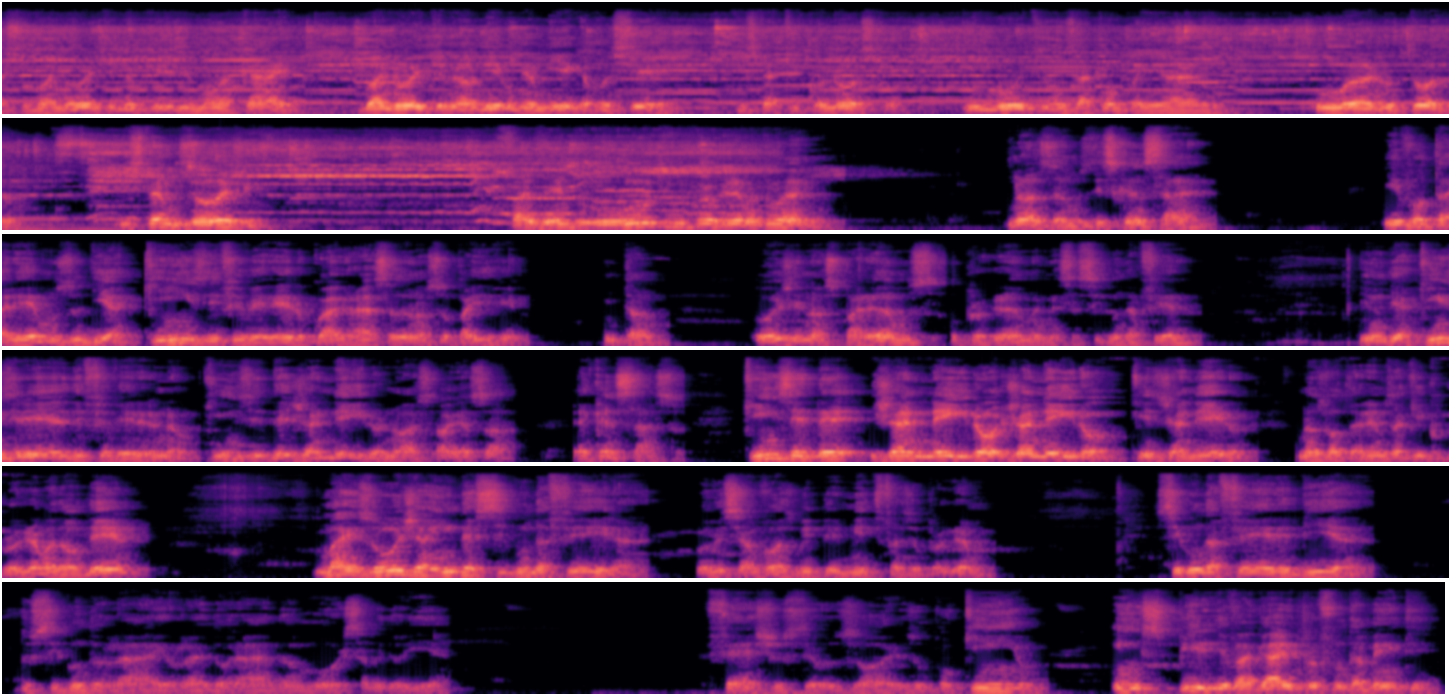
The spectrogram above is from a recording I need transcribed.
Boa noite, meu querido irmão Acai. Boa noite, meu amigo, minha amiga, você que está aqui conosco e muitos nos acompanharam o ano todo. Estamos hoje fazendo o último programa do ano. Nós vamos descansar e voltaremos no dia 15 de fevereiro com a graça do nosso Pai Divino. Então, hoje nós paramos o programa nessa segunda-feira e no dia 15 de fevereiro, não, 15 de janeiro, nossa, olha só, é cansaço. 15 de janeiro, janeiro, 15 de janeiro, nós voltaremos aqui com o programa da aldeia. Mas hoje ainda é segunda-feira. Vou ver se a voz me permite fazer o programa. Segunda-feira é dia do segundo raio, raio dourado, amor, sabedoria. Feche os teus olhos um pouquinho, inspire devagar e profundamente.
